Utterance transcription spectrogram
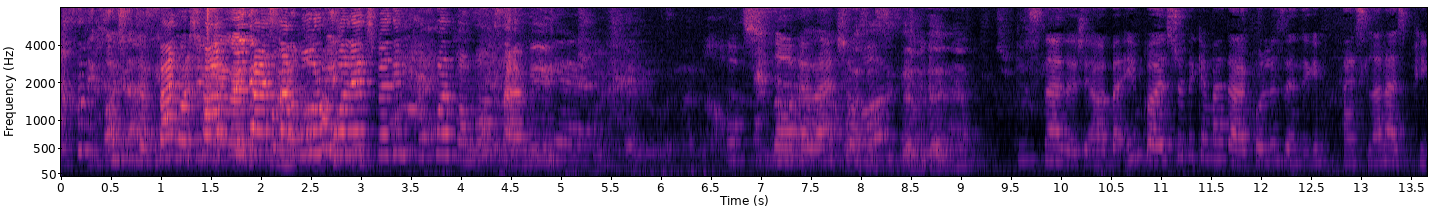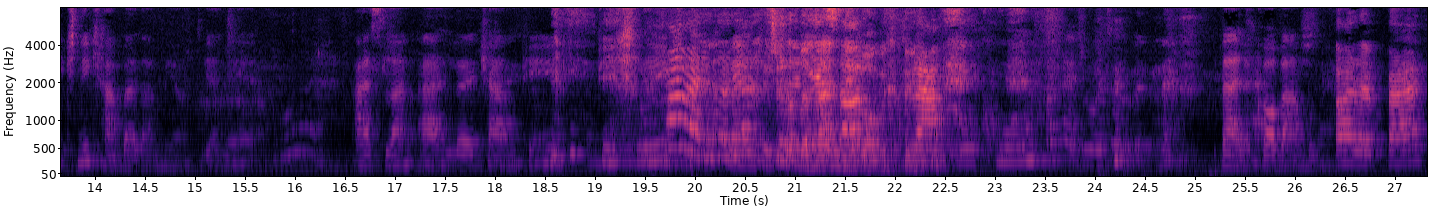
بعد خواب میدستم برو هولت بدیم بخور با مخ زمین. خب ظاهرا شما دوست نداشتی. و این باعث شده که من در کل زندگیم اصلا از پیکنیک هم بدم میاد. یعنی اصلا اهل کمپینگ پیکنیک و چرا به من نگاه رفتیم کوه بله کابم بود. آره بعد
